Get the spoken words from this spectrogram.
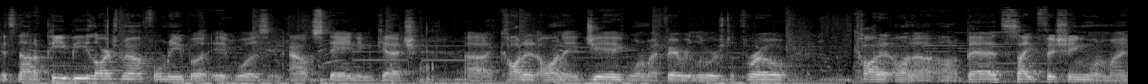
it's not a PB largemouth for me, but it was an outstanding catch. Uh, caught it on a jig, one of my favorite lures to throw. Caught it on a, on a bed, sight fishing, one of my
